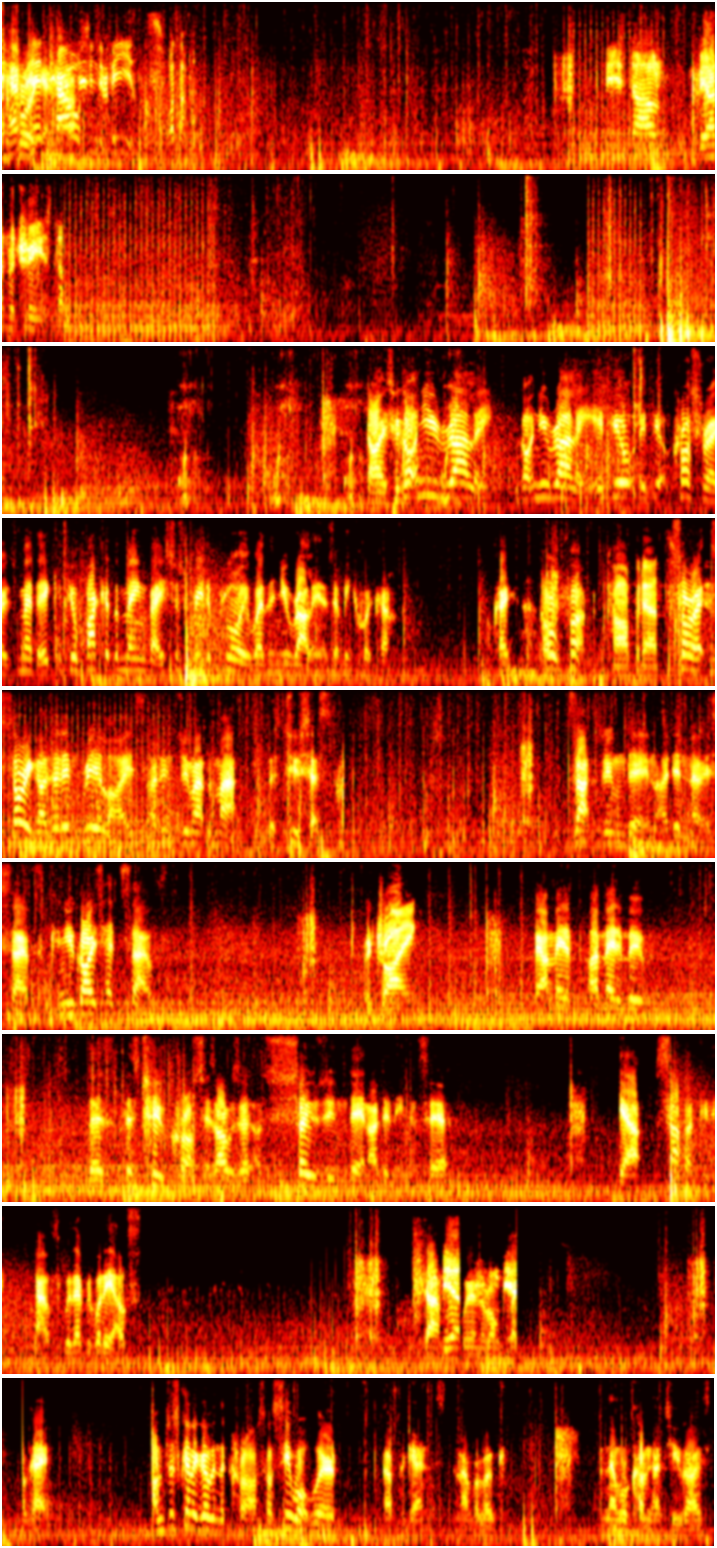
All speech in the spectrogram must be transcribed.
have before dead get cows in the fields. What the? He's down. Behind the trees down. Guys, we got a new rally. We got a new rally. If you're if you're crossroads medic, if you're back at the main base, just redeploy where the new rally is. It'll be quicker. Okay. Oh fuck. Copy that. Sorry, sorry guys. I didn't realise. I didn't zoom out the map. There's two sets. Of... Zach zoomed in. I didn't notice south. Can you guys head south? We're trying. Yeah, I made a I made a move. There's there's two crosses. I was uh, so zoomed in. I didn't even see it. Yeah, Sapper, can you south with everybody else? Damn, Yeah. we're in the wrong place. Okay. I'm just gonna go in the cross. I'll see what we're up against and have a look. And then we'll come down to you guys.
